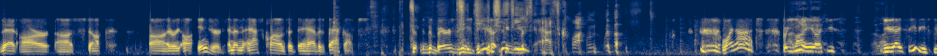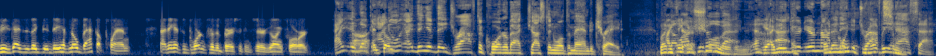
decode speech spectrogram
that are uh, stuck uh, or uh, injured, and then the ass clowns that they have as backups. So the Bears need to you go- just use ass clown with us? Why not? But I you, like know, it. like you, you guys see these these guys like they have no backup plan. I think it's important for the Bears to consider going forward. I Uh, look. and I so- don't. I think if they draft a quarterback, Justin will demand a trade. Like I a think lot you should move have- him. Yeah. I mean, you're- you're not going he- to draft He'll be some- an asset.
